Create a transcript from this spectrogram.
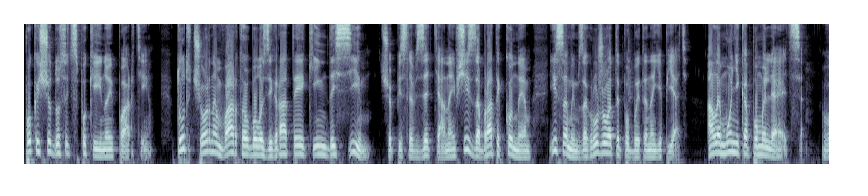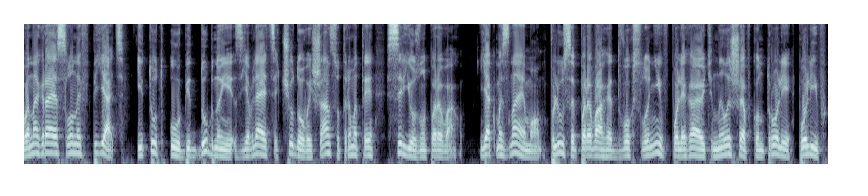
поки що досить спокійної партії. Тут чорним варто було зіграти кінь d7, щоб після взяття на f6 забрати конем і самим загрожувати побити на e5. Але Моніка помиляється. Вона грає слон f5, і тут у Піддубної з'являється чудовий шанс отримати серйозну перевагу. Як ми знаємо, плюси переваги двох слонів полягають не лише в контролі полів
